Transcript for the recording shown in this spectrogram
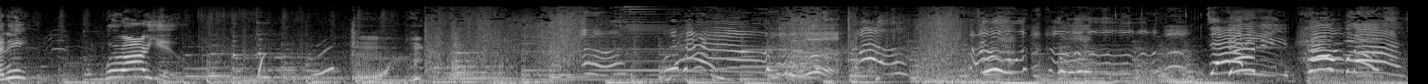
Penny? Where are you? Daddy, help us!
